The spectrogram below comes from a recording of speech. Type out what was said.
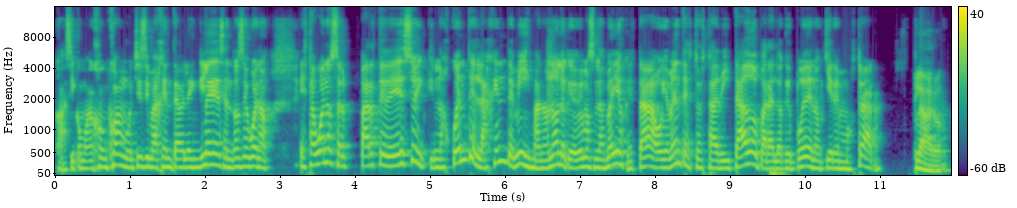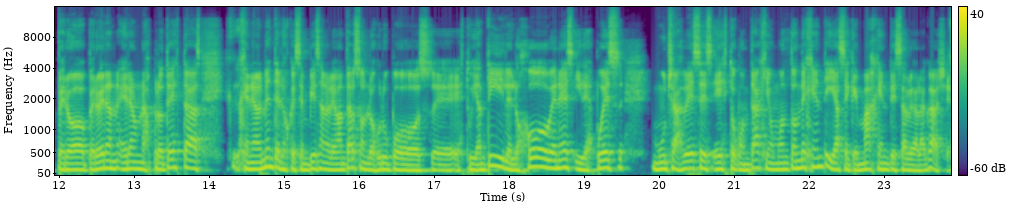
así como en Hong Kong, muchísima gente habla inglés, entonces bueno, está bueno ser parte de eso y que nos cuenten la gente misma, ¿no? ¿no? Lo que vemos en los medios, que está, obviamente, esto está editado para lo que pueden o quieren mostrar. Claro, pero, pero eran, eran unas protestas. Generalmente los que se empiezan a levantar son los grupos eh, estudiantiles, los jóvenes, y después muchas veces esto contagia a un montón de gente y hace que más gente salga a la calle.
